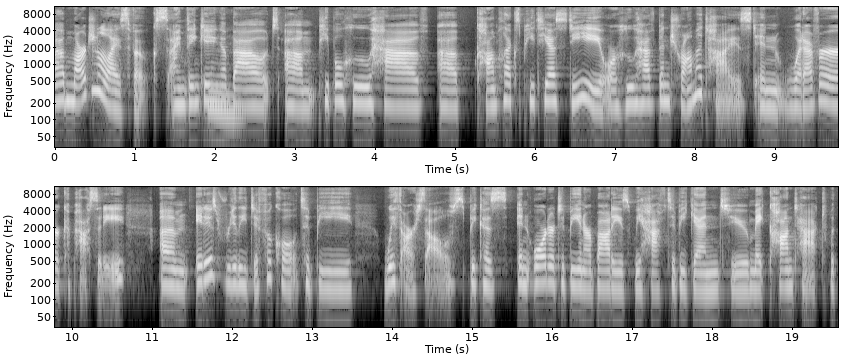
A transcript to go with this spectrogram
uh, marginalized folks. I'm thinking mm. about um, people who have uh, complex PTSD or who have been traumatized in whatever capacity. Um, it is really difficult to be with ourselves because in order to be in our bodies, we have to begin to make contact with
